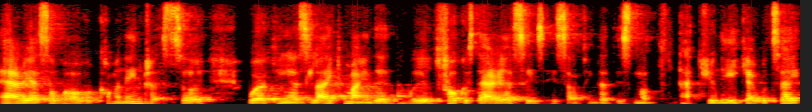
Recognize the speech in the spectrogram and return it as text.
areas of, of common interest. So working as like-minded focused areas is, is something that is not that unique, I would say.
